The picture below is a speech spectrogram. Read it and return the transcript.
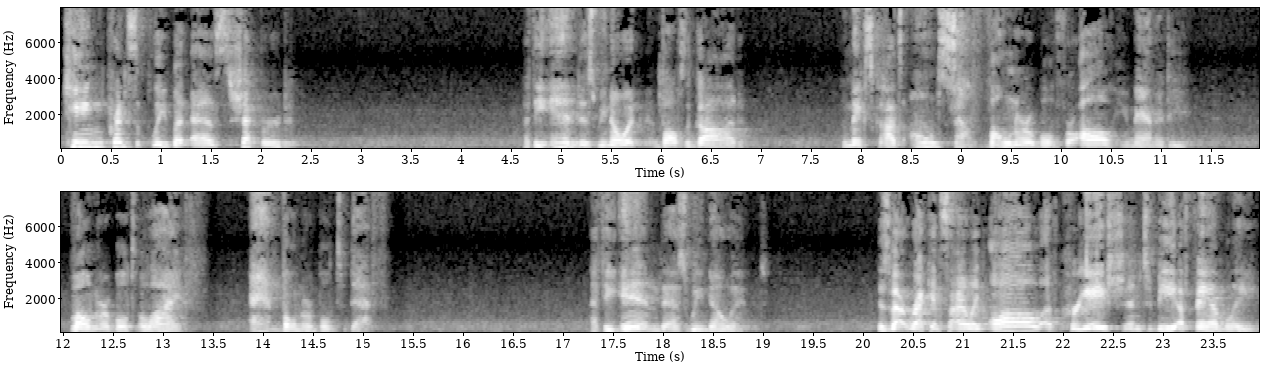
king principally, but as shepherd. At the end, as we know it, involves a God who makes God's own self vulnerable for all humanity, vulnerable to life and vulnerable to death. At the end, as we know it, is about reconciling all of creation to be a family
